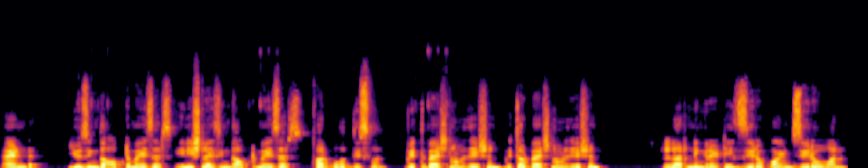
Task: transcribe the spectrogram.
and using the optimizers, initializing the optimizers for both this one with batch normalization, without batch normalization. Learning rate is 0.01.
